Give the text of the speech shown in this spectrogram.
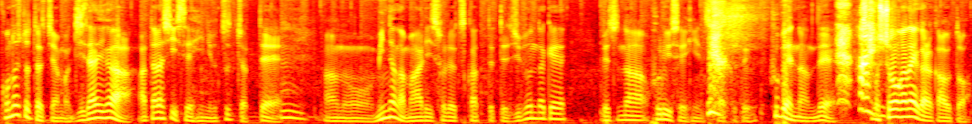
この人たちはまあ時代が新しい製品に移っちゃって、うん、あのみんなが周りそれを使ってて自分だけ別な古い製品使ってて不便なんで、はい、もうしょうがないから買うと。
